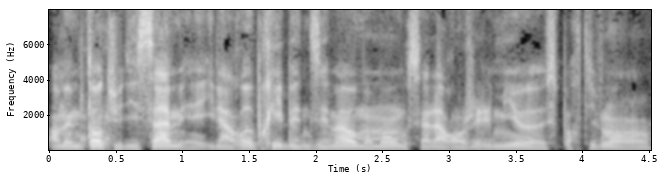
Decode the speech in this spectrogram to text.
En même temps, tu dis ça, mais il a repris Benzema au moment où ça l'arrangeait le mieux sportivement. Hein.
